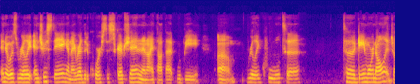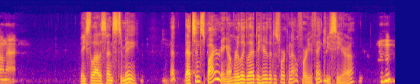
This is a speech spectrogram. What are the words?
And it was really interesting. And I read the course description, and I thought that would be um, really cool to to gain more knowledge on that. Makes a lot of sense to me. That, that's inspiring. I'm really glad to hear that it's working out for you. Thank you, Sierra. Mm-hmm.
